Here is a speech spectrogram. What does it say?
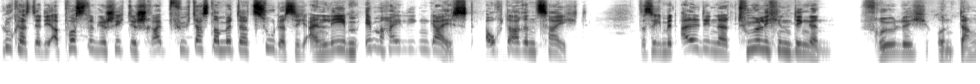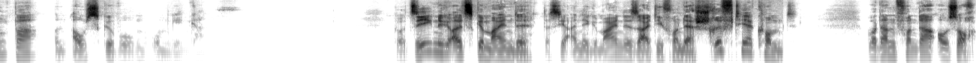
Lukas, der die Apostelgeschichte schreibt, fügt das noch mit dazu, dass sich ein Leben im Heiligen Geist auch darin zeigt, dass ich mit all den natürlichen Dingen fröhlich und dankbar und ausgewogen umgehen kann. Gott segne euch als Gemeinde, dass ihr eine Gemeinde seid, die von der Schrift herkommt, aber dann von da aus auch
